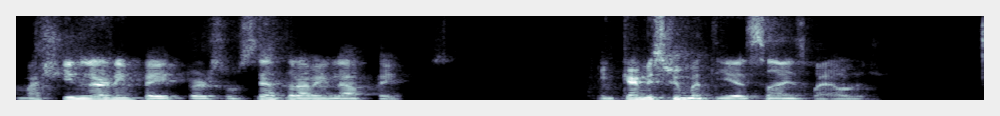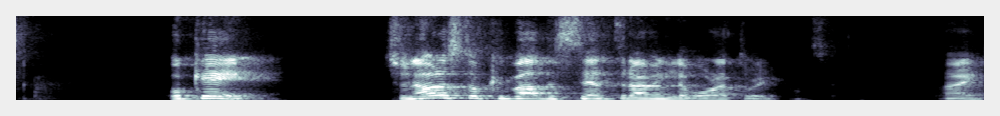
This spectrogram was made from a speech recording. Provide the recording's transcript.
machine learning papers or self-driving lab papers in chemistry, material science, biology. Okay, so now let's talk about the self-driving laboratory concept, right?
